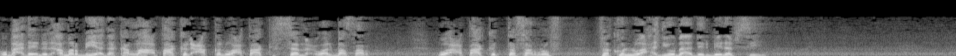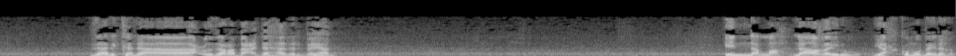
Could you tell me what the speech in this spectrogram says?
وبعدين الأمر بيدك. الله أعطاك العقل وأعطاك السمع والبصر وأعطاك التصرف فكل واحد يبادر بنفسه. ذلك لا عذر بعد هذا البيان. إن الله لا غيره يحكم بينهم.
